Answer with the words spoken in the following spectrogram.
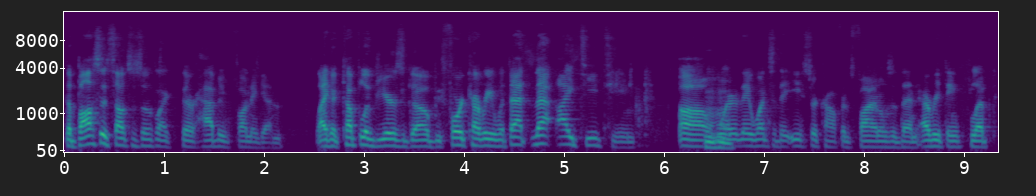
The Boston Celtics look like they're having fun again. Like a couple of years ago, before Kyrie, with that that IT team, um, mm-hmm. where they went to the Eastern Conference Finals, and then everything flipped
